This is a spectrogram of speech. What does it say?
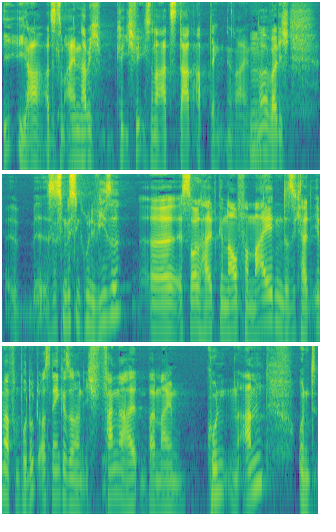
Ja, also zum einen habe ich, kriege ich wirklich so eine Art Start-up-Denken rein, mhm. ne? weil ich, äh, es ist ein bisschen grüne Wiese. Äh, es soll halt genau vermeiden, dass ich halt immer vom Produkt aus denke, sondern ich fange halt bei meinem Kunden an und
